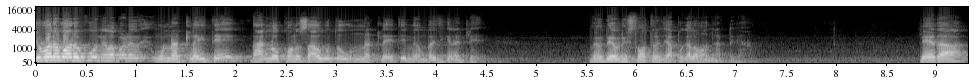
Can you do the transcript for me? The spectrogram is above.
చివరి వరకు నిలబడి ఉన్నట్లయితే దానిలో కొనసాగుతూ ఉన్నట్లయితే మేము బతికినట్లే. మేము దేవుని స్తోత్రం చెప్పగలం అన్నట్టుగా. లేదా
